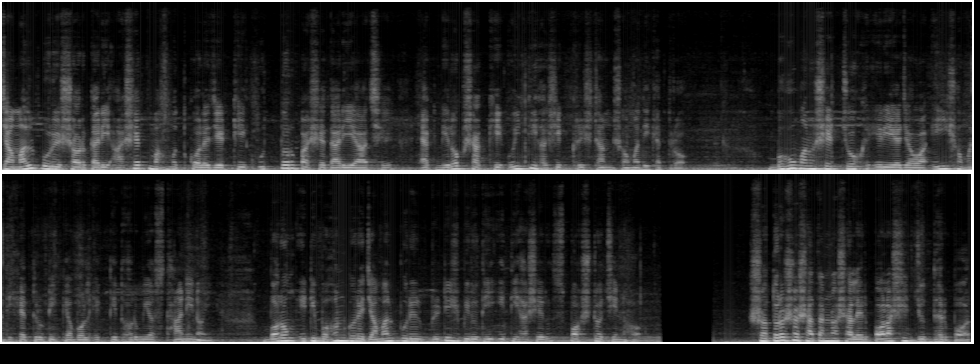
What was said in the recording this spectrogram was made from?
জামালপুরের সরকারি আশেক মাহমুদ কলেজের ঠিক উত্তর পাশে দাঁড়িয়ে আছে এক নীরব সাক্ষী ঐতিহাসিক খ্রিস্টান সমাধিক্ষেত্র। বহু মানুষের চোখ এড়িয়ে যাওয়া এই সমাধিক্ষেত্রটি কেবল একটি ধর্মীয় স্থানই নয়, বরং এটি বহন করে জামালপুরের ব্রিটিশ বিরোধী ইতিহাসের স্পষ্ট চিহ্ন। সতেরোশো সাতান্ন সালের পলাশির যুদ্ধের পর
